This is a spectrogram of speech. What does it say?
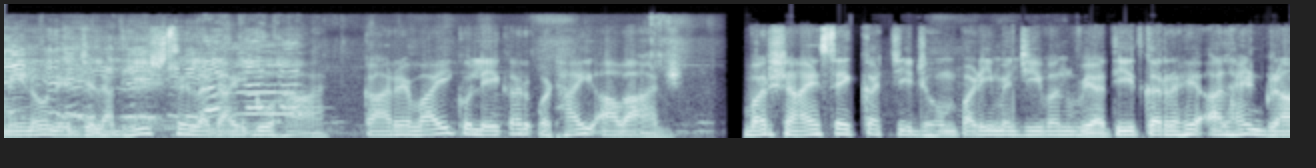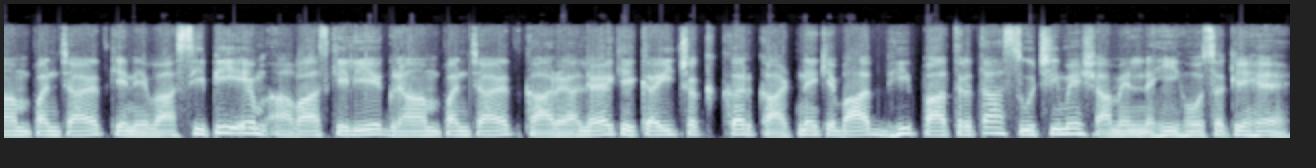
मीनू ने जिलाधीश से लगाई गुहार। कार्रवाई को लेकर उठाई आवाज़। वर्षाएँ से कच्ची झोंपड़ी में जीवन व्यतीत कर रहे अलहैंड ग्राम पंचायत के निवासी पीएम आवास के लिए ग्राम पंचायत कार्यालय के कई चक्कर काटने के बाद भी पात्रता सूची में शामिल नहीं हो सके हैं।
